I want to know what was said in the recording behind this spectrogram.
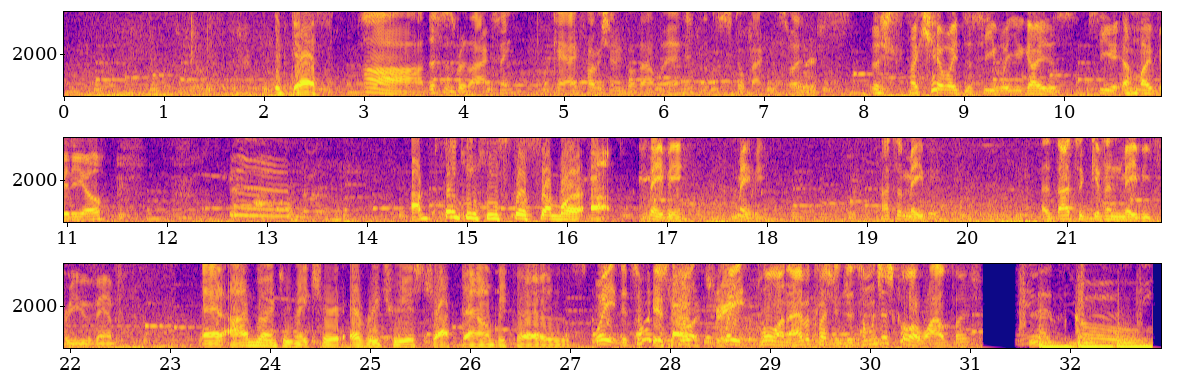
Good guess. Ah, this is relaxing. Okay, I probably shouldn't go that way. Let's just go back this way. I can't wait to see what you guys see on my video. I'm thinking he's still somewhere up. Maybe. Maybe. That's a maybe. Uh, That's a given maybe for you, Vamp. And I'm going to make sure every tree is chopped down because Wait, did someone just kill a tree. Wait, hold on, I have a question. Did someone just kill a wildlife? Let's go.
